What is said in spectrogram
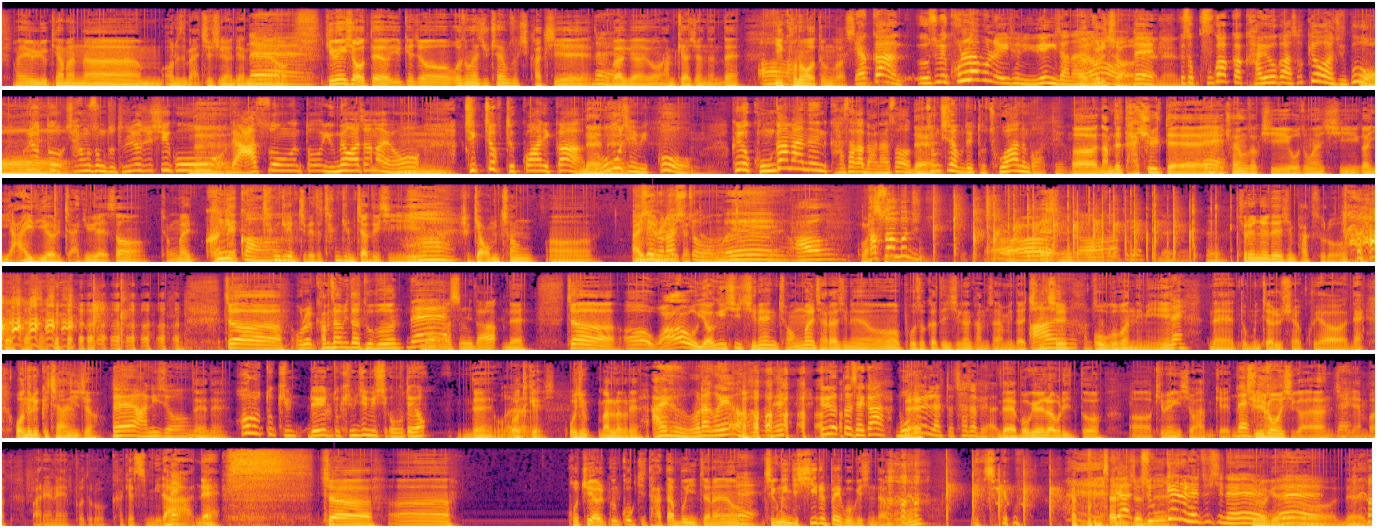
화요일 유쾌한 만남 어느새 마칠 시간이 됐네요. 네. 김영희 씨 어때요? 이렇게 저 오승환 씨, 최용석 씨 같이 네. 국악이 가요 함께 하셨는데 이 코너 어떤 것 같습니까? 약간 요즘에 collaboration이 유행이잖아요. 아, 그렇죠. 네. 네네네. 그래서 국악과 가요가 섞여가지고 오. 그리고 또 샹송도 들려주시고 네. 네. 샹송은 또 유명하잖아요. 음. 직접 듣고 하니까 네네. 너무 재밌고 그리고 공감하는 가사가 많아서 또 네. 청취자분들이 더 좋아하는 것 같아요. 어, 남들 다 쉴때 네. 최용석 씨, 오승환 씨가 이 아이디어를 짜기 위해서 정말 그니까. 참기름집에서 참기름 짜듯이 아. 그렇게 엄청 어 아이디어를 하시죠. 내셨던. 네. 아우, 박수 한번 주. 네네. 출연료 대신 박수로. 자, 오늘 감사합니다, 두 분. 네. 맞습니다. 네. 자, 어, 와우, 영희 씨 진행 정말 잘하시네요. 보석 같은 시간 감사합니다. 아유, 7759번 님이. 네. 네. 또 문자를 주셨고요. 네. 오늘이 끝이 아니죠? 네, 아니죠. 네네. 하루 또 김, 내일 또 김지미 씨가 오대요? 네. 어, 어떻게? 오지 말라 그래요? 아유, 뭐라고 해요. 네. 그리고 또 제가 목요일 날 또 찾아뵈야죠. 네, 목요일 날 우리 또, 어, 김영희 씨와 함께 또 네. 즐거운 시간 저희 네. 한번 마련해 보도록 하겠습니다. 네. 네. 자, 어, 고추 열근 꼭지 다 딴 분 있잖아요. 네. 지금은 이제 씨를 빼고 계신다고. 네, 지금 야, 주셨네. 중계를 해주시네. 그러게요. 네. 네, 네.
